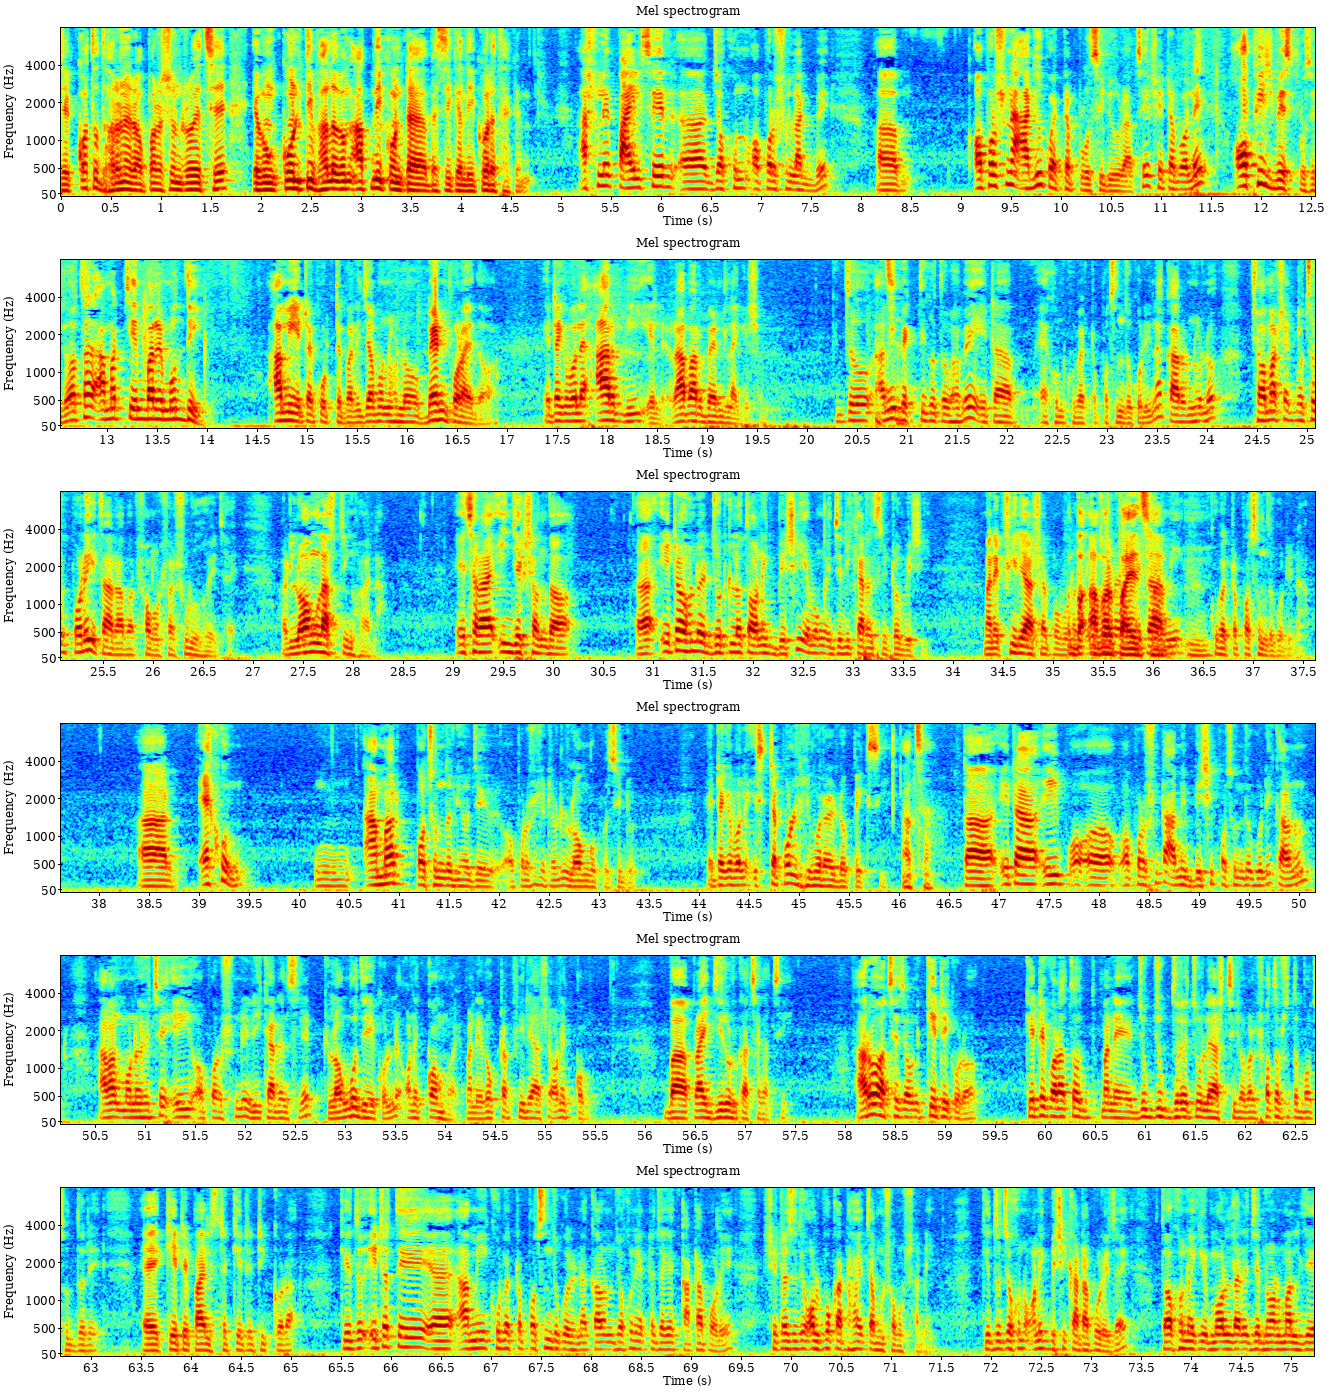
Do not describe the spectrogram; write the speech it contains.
যে কত ধরনের অপারেশন রয়েছে এবং কোনটি ভালো এবং আপনি কোনটা বেসিক্যালি করে থাকেন? আসলে পাইলসের যখন অপারেশন লাগবে অপারেশনের আগেও কয়েকটা প্রসিডিউর আছে সেটা বলে অফিস বেস প্রসিডিউর অর্থাৎ আমার চেম্বারের মধ্যেই আমি এটা করতে পারি যেমন হলো ব্যান্ড পরায় দেওয়া এটাকে বলে আর বিএল রাবার ব্যান্ড লাগেশন কিন্তু আমি ব্যক্তিগতভাবে এটা এখন খুব একটা পছন্দ করি না কারণ হলো ছ মাস এক বছর পরেই তার আবার সমস্যা শুরু হয়ে যায় আর লং লাস্টিং হয় না। এছাড়া ইঞ্জেকশন দেওয়া এটা হলো জটিলতা অনেক বেশি এবং এই যে রিকারেন্স রেটও বেশি। মানে ফিরে আসার প্রবণতা। আবার এটা আমি খুব একটা পছন্দ করি না। আর এখন আমার পছন্দনীয় যে অপারেশন সেটা হলো লঙ্গ প্রসিডিউর এটাকে বলে স্ট্যাপল্ড হিমোরাইডোপেক্সি আচ্ছা। তা এটা এই অপারেশনটা আমি বেশি পছন্দ করি কারণ আমার মনে হয়েছে এই অপারেশনের রিকারেন্স রেট লঙ্গ দিয়ে করলে অনেক কম হয়। মানে রোগটা ফিরে আসে অনেক কম বা প্রায় জিরোর কাছাকাছি। আরও আছে যেমন কেটে করা। কেটে করা তো মানে যুগ যুগ ধরে চলে আসছিল মানে শত শত বছর ধরে কেটে পাইলসটা কেটে ঠিক করা। কিন্তু এটাতে আমি খুব একটা পছন্দ করি না কারণ যখন একটা জায়গায় কাটা পড়ে সেটা যদি অল্প কাটা হয় তেমন সমস্যা নেই। কিন্তু যখন অনেক বেশি কাটা পড়ে যায় তখন নাকি মলদারের যে নর্মাল যে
